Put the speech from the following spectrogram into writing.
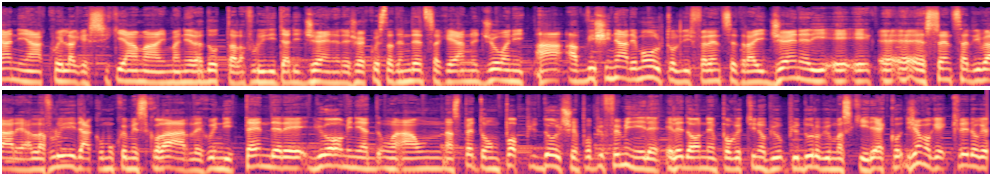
anni a quella che si chiama in maniera dotta la fluidità di genere, cioè questa tendenza che hanno i giovani a avvicinare molto le differenze tra i generi e, e, e senza arrivare alla fluidità comunque mescolarle, quindi tendere gli uomini a, a, un aspetto un po' più dolce, un po' più femminile e le donne un pochettino più, più duro, più maschile. Ecco, diciamo che credo che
